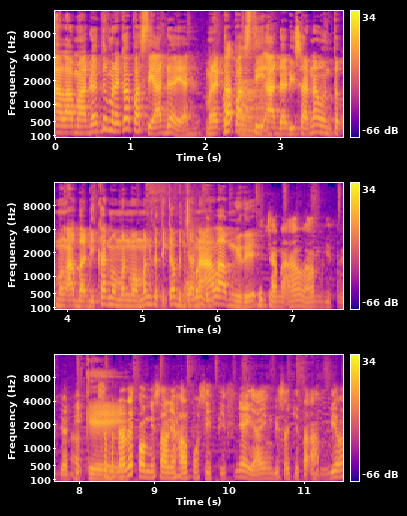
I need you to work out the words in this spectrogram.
alam ada tuh mereka pasti ada ya. Mereka Ha-ha. pasti ada di sana untuk mengabadikan momen-momen ketika bencana Momen ben- alam gitu ya. bencana alam gitu. Jadi Oke. sebenarnya kalau misalnya hal positifnya ya yang bisa kita ambil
